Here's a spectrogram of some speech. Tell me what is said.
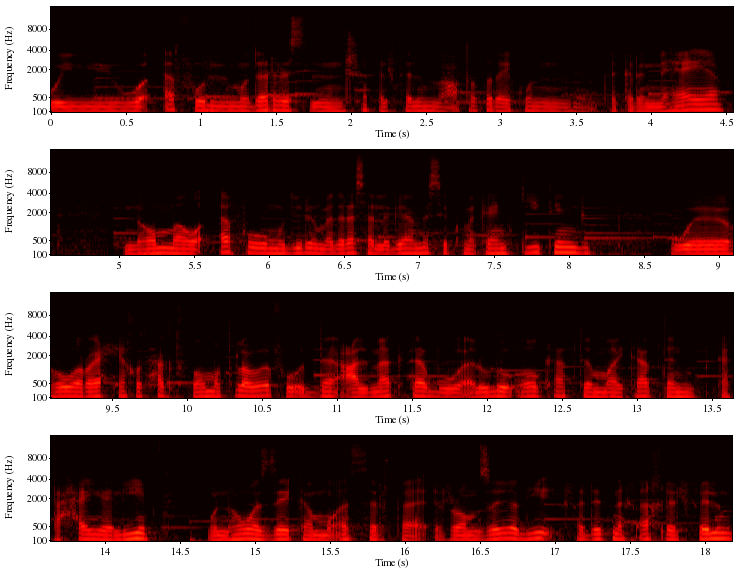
ويوقّفوا المُدرِّس اللي شاف الفيلم أعتقد هيكون فاكر النهاية، إن هم وقّفوا مدير المدرسة اللي جه مسك مكان كيتنج وهو رايح ياخد حاجته، فهُم طلعوا وقفوا قدا على المكتب وقالوا له "Oh captain my captain" كتحية ليه، وإن هو إزاي كان مؤثّر، فالرمزية دي فادتنا في آخر الفيلم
